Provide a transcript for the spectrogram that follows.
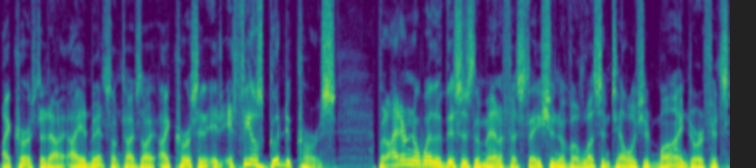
I cursed. And I, I admit sometimes I, I curse, and it, it feels good to curse. But I don't know whether this is the manifestation of a less intelligent mind or if it's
